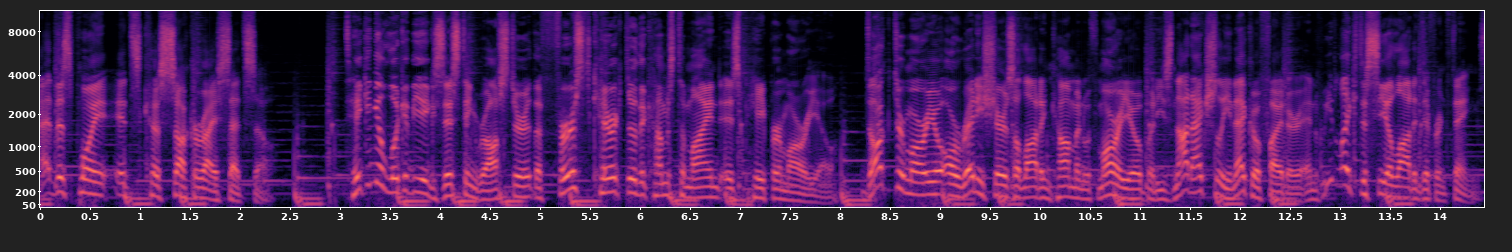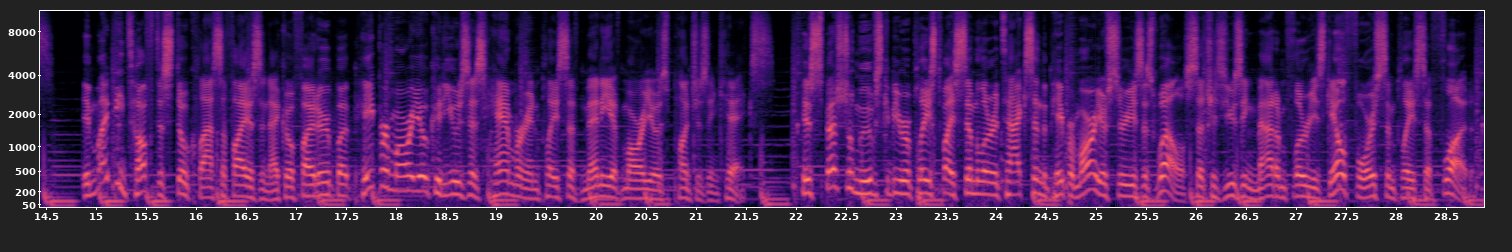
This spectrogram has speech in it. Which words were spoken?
At this point, it's cause Sakurai said so. Taking a look at the existing roster, the first character that comes to mind is Paper Mario. Dr. Mario already shares a lot in common with Mario, but he's not actually an Echo Fighter, and we'd like to see a lot of different things. It might be tough to still classify as an Echo Fighter, but Paper Mario could use his hammer in place of many of Mario's punches and kicks. His special moves can be replaced by similar attacks in the Paper Mario series as well, such as using Madame Flurrie's Gale Force in place of Flood.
